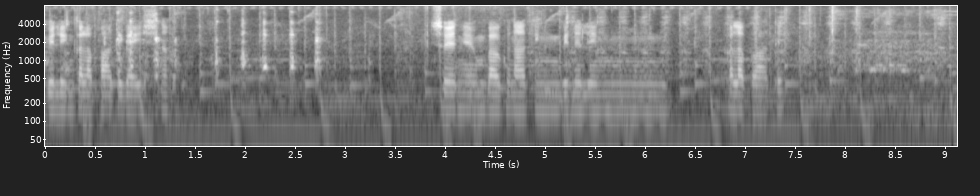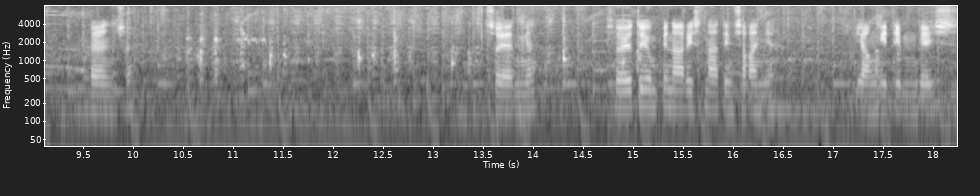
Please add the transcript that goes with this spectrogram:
biling kalapati guys na. So nga yung bago nating biniling kalapati. Ayan siya. So yan nga. So ito yung pinaris natin sa kanya. Yung itim guys.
